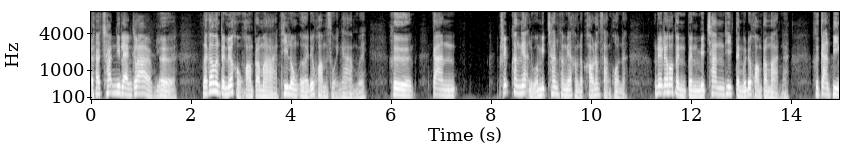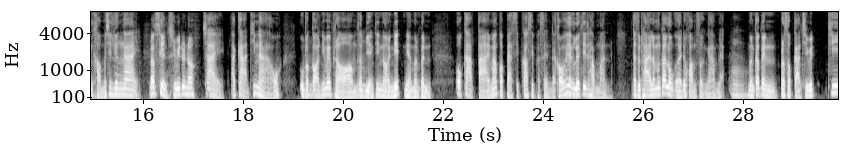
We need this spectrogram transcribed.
passion นี่แรงกล้าแบบนี้เออ แล้วก็มันเป็นเรื่องของความประมาทที่ลงเอยด้วยความสวยงามเว้ยคือการทริปครั้งเนี้ยหรือว่า mission ครั้งเนี้ยของเขาทั้งสามคนอะ เรียกได้ว่าเป็นเป็น mission ที่เต็มไปด้วยความประมาทนะคือการปีนเขาไม่ใช่เรื่องง่าย แล้วเสี่ยงชีวิตด้วยเนาะใช่ อากาศที่หนาว อุปกรณ์ที่ไม่พร้อมเสบียงที่น้อยนิดเนี่ยมันเป็น โอกาสตายมากกว่า 80-90%แต่เขาก็ยังเลือกที่จะทำมัน แต่สุดท้ายแล้วมันก็ลงเอยด้วยความสวยงามแหละอืมมันก็เป็นประสบการณ์ชีวิตที่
